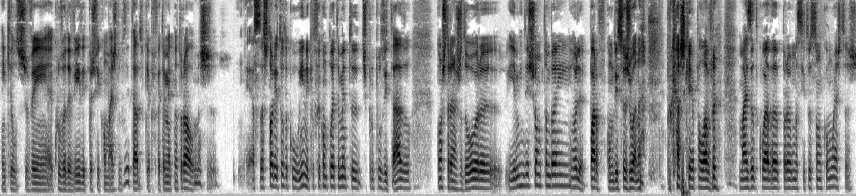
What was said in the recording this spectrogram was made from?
em que eles veem a curva da vida e depois ficam mais debilitados, que é perfeitamente natural, mas essa história toda com o hino, aquilo foi completamente despropositado, constrangedor e a mim deixou-me também, olha, parvo, como disse a Joana, porque acho que é a palavra mais adequada para uma situação como estas.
